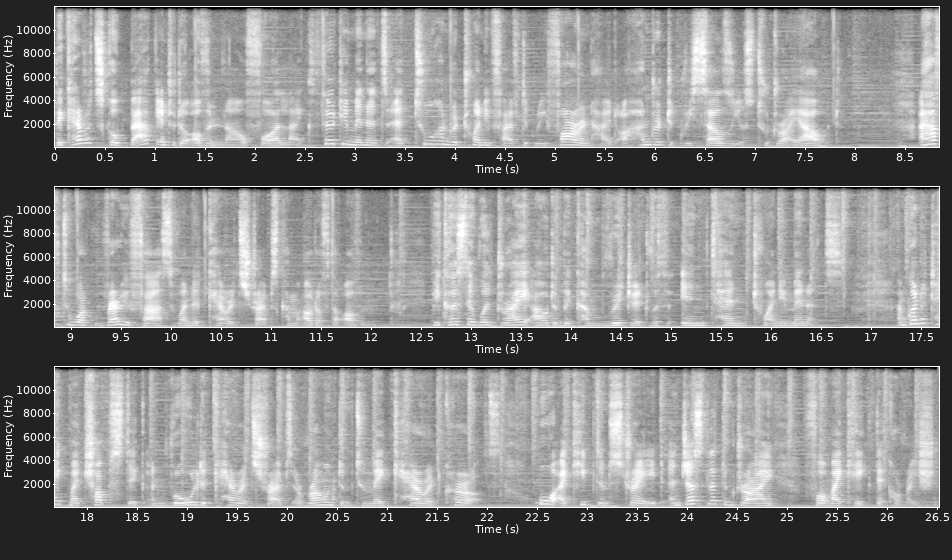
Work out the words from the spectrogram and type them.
The carrots go back into the oven now for like 30 minutes at 225 degree Fahrenheit or 100 degrees Celsius to dry out. I have to work very fast when the carrot stripes come out of the oven because they will dry out and become rigid within 10-20 minutes. I'm going to take my chopstick and roll the carrot stripes around them to make carrot curls or I keep them straight and just let them dry for my cake decoration.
